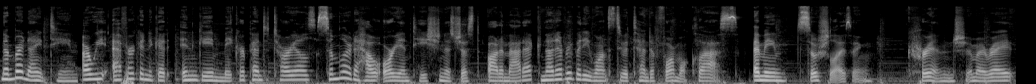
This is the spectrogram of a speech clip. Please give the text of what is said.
Number 19. Are we ever going to get in-game maker pen tutorials similar to how orientation is just automatic? Not everybody wants to attend a formal class. I mean, socializing. Cringe, am I right?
